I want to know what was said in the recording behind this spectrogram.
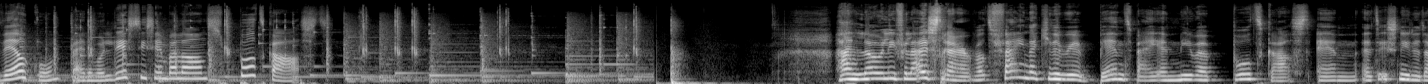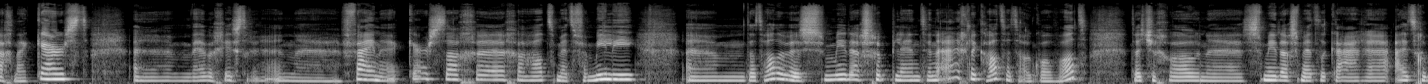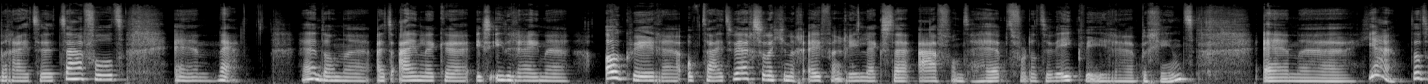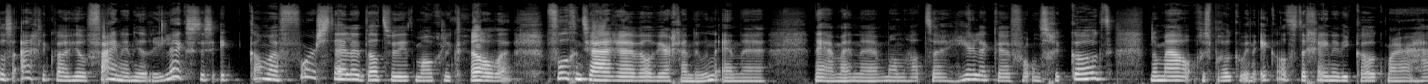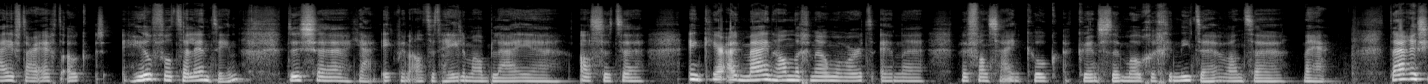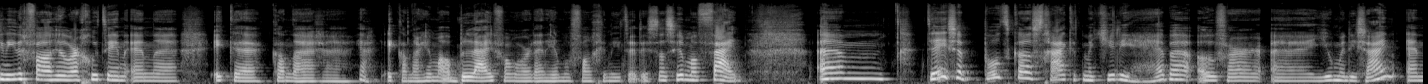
Welkom bij de Holistisch in Balans podcast. Hallo lieve luisteraar, wat fijn dat je er weer bent bij een nieuwe podcast. En het is nu de dag na kerst. Ehm, we hebben gisteren een eh, fijne kerstdag uh, gehad met familie. Um, dat hadden we smiddags gepland en eigenlijk had het ook wel wat. Dat je gewoon uh, smiddags met elkaar uitgebreid tafelt. En nou ja, Dan uh, uiteindelijk uh, is iedereen uh, ook weer op tijd weg, zodat je nog even een relaxte avond hebt voordat de week weer begint. En ja, dat was eigenlijk wel heel fijn en heel relaxed. Dus ik kan me voorstellen dat we dit mogelijk wel volgend jaar wel weer gaan doen. En nou ja, mijn man had heerlijk voor ons gekookt. Normaal gesproken ben ik altijd degene die kookt, maar hij heeft daar echt ook heel veel talent in. Dus ja, ik ben altijd helemaal blij uh, als het uh, een keer uit mijn handen genomen wordt en uh, we van zijn kookkunsten mogen genieten. Want nou ja, daar is hij in ieder geval heel erg goed in. En ik, kan daar, ja, ik kan daar helemaal blij van worden en helemaal van genieten. Dus dat is helemaal fijn. Um, deze podcast ga ik het met jullie hebben over human design en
